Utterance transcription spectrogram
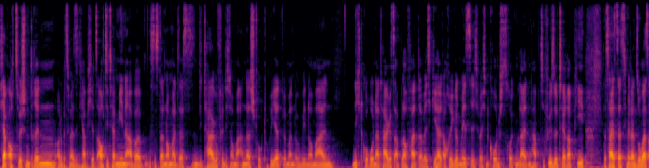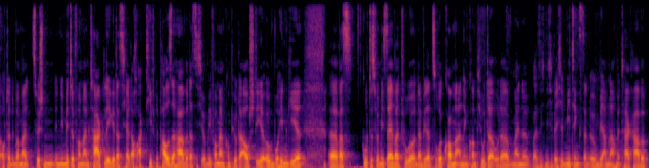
ich habe auch zwischendrin, oder beziehungsweise habe ich jetzt auch die Termine, aber es ist dann nochmal, das sind die Tage, finde ich, nochmal anders strukturiert, wenn man irgendwie normalen Nicht-Corona-Tagesablauf hat, aber ich gehe halt auch regelmäßig, weil ich ein chronisches Rückenleiden habe, zur Physiotherapie. Das heißt, dass ich mir dann sowas auch dann immer mal zwischen in die Mitte von meinem Tag lege, dass ich halt auch aktiv eine Pause habe, dass ich irgendwie von meinem Computer aufstehe, irgendwo hingehe, äh, was Gutes für mich selber tue und dann wieder zurückkomme an den Computer oder meine, weiß ich nicht, welche Meetings dann irgendwie am Nachmittag habe.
